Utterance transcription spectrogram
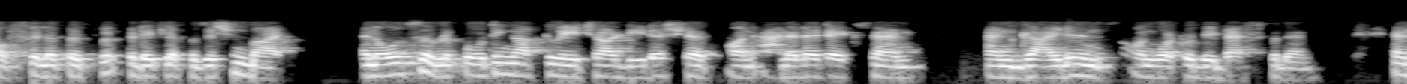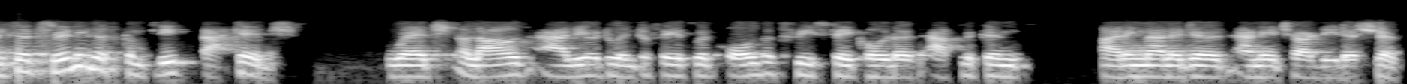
or fill a particular position by. And also reporting up to HR leadership on analytics and, and guidance on what would be best for them. And so it's really this complete package which allows AllyO to interface with all the three stakeholders, applicants, hiring managers, and HR leadership,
